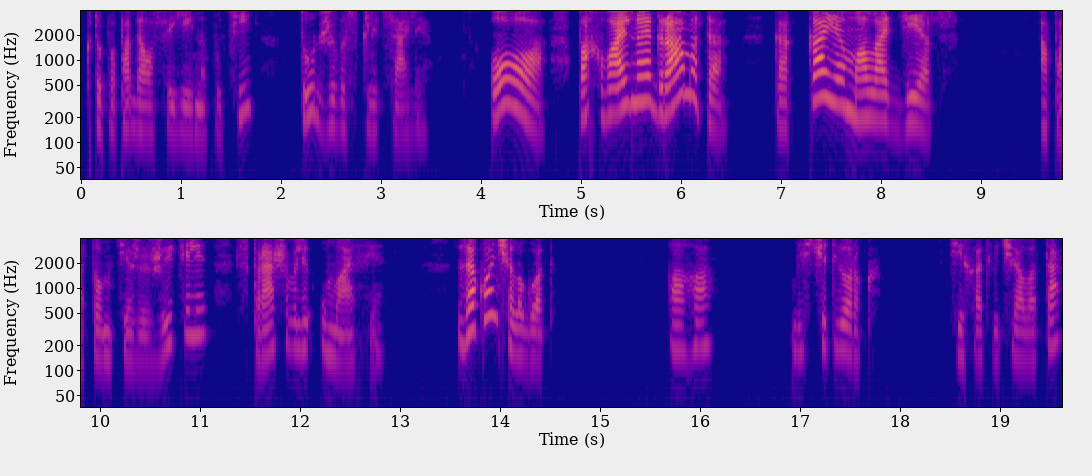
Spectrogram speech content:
кто попадался ей на пути, тут же восклицали. «О, похвальная грамота! Какая молодец!» А потом те же жители спрашивали у мафии. «Закончила год?» «Ага, без четверок», — тихо отвечала та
